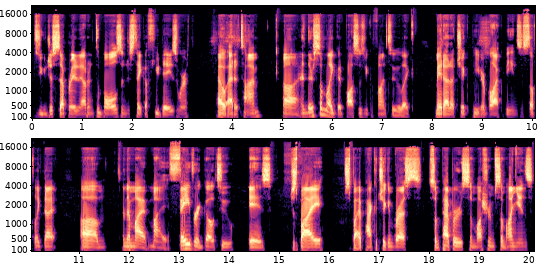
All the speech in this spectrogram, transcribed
because you can just separate it out into bowls and just take a few days worth out at a time. Uh, and there's some like good pastas you can find too, like made out of chickpea or black beans and stuff like that. Um, and then my my favorite go to is just buy just buy a pack of chicken breasts, some peppers, some mushrooms, some onions.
